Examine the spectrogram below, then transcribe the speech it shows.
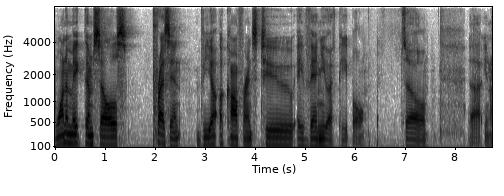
want to make themselves present via a conference to a venue of people. So, uh, you know,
